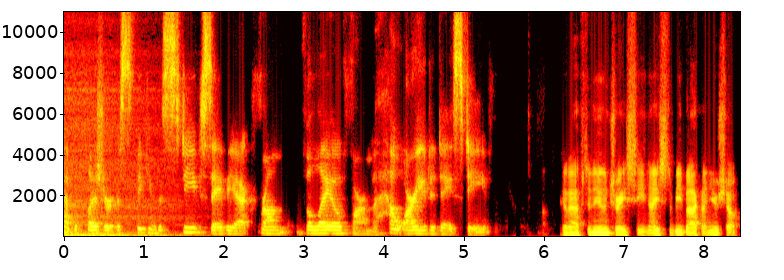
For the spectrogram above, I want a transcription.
have the pleasure of speaking with Steve Saviuk from Valeo Pharma. How are you today, Steve? Good afternoon, Tracy. Nice to be back on your show.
